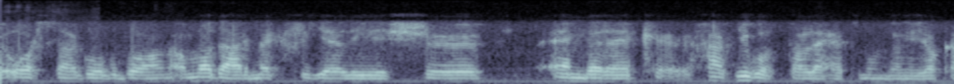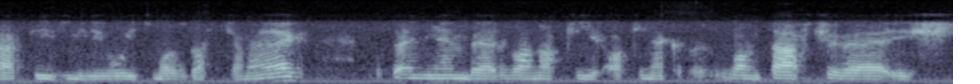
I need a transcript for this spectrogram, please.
országokban a madár megfigyelés emberek, hát nyugodtan lehet mondani, hogy akár 10 millióit mozgatja meg. Tehát ennyi ember van, aki, akinek van távcsöve és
